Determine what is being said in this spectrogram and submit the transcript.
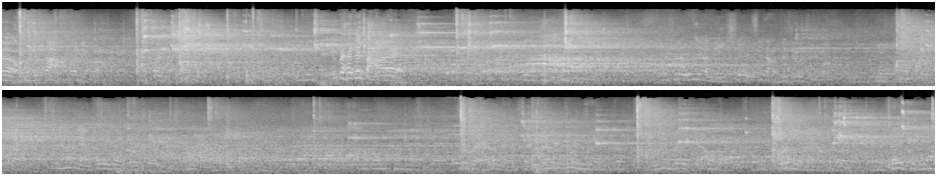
哎，我们就大，快点吧。你们还在打哎？就是因为你先这两次休息吗？因为他们两个月应该不会休息。日本要人生，但是这种人不是说比较好，所以怎么样？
